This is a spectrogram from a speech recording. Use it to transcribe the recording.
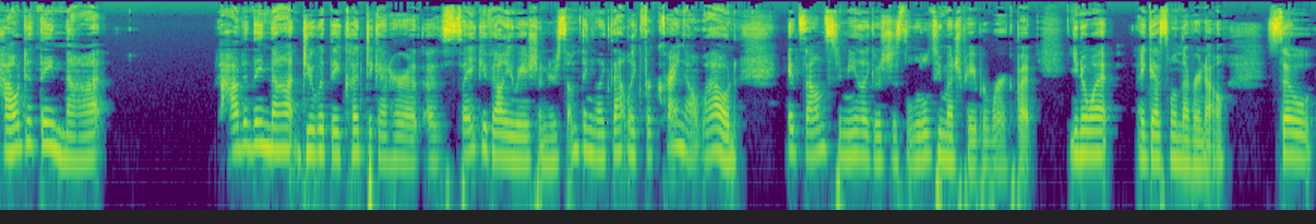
How did they not how did they not do what they could to get her a, a, psych evaluation or something like that? Like for crying out loud. It sounds to me like it was just a little too much paperwork, but you know what? I guess we'll never know. So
